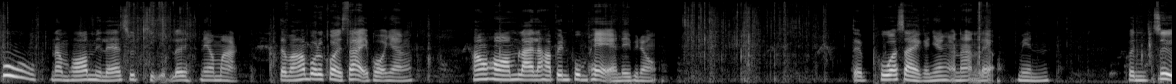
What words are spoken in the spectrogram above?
ฮู้น้ำหอมนี่แหละสุดขีดเลย แนวมาก แต่ว่าเฮาบ่ได้ค่อยใส่พราะหยัง เฮาหอมหลายแล้วเฮาเป็นภูมิแพ้อันนี้พี่น้อง แต่พัวใส่กันยังอันนั้นแล้วเหม็นเพิ่นซื้อ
